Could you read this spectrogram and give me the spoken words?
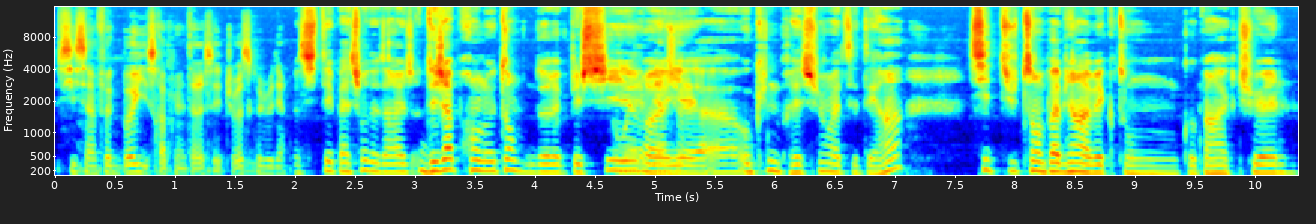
si c'est un fuckboy, il sera plus intéressé, tu vois ce que je veux dire? Si t'es pas sûr de ta relation, déjà prends le temps de réfléchir, Ouais, il sûr. y a aucune pression, etc. Si tu te sens pas bien avec ton copain actuel,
